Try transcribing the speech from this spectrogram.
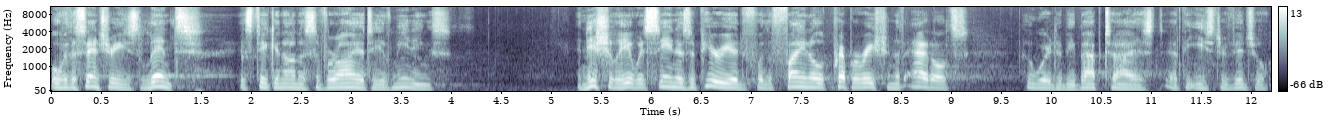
Over the centuries, Lent has taken on a variety of meanings. Initially, it was seen as a period for the final preparation of adults who were to be baptized at the Easter Vigil.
